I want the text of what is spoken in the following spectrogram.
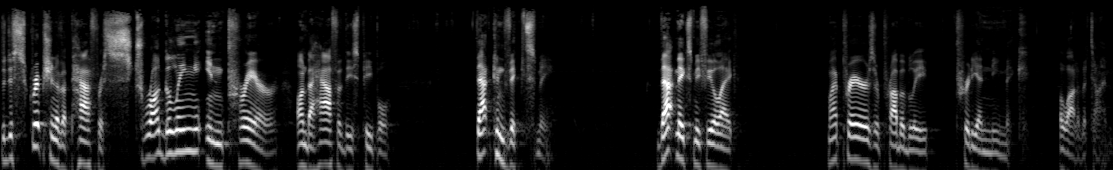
The description of Epaphras struggling in prayer on behalf of these people, that convicts me. That makes me feel like my prayers are probably pretty anemic a lot of the time.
